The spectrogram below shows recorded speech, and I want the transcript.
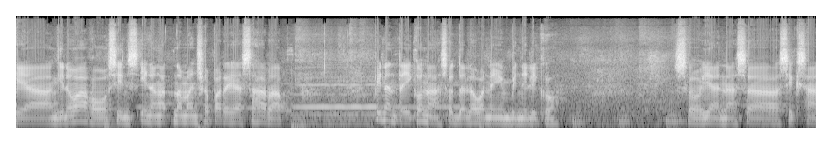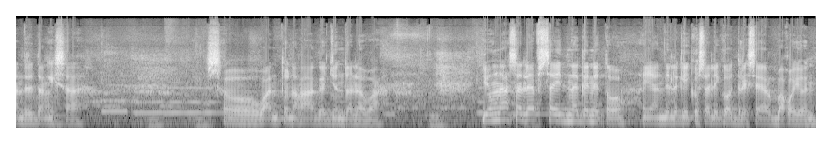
Kaya ang ginawa ko since inangat naman siya parehas sa harap, pinantay ko na. So dalawa na yung binili ko. So yan, nasa 600 ang isa. So 1 to na kagad yung dalawa. Yung nasa left side na ganito, ayan, nilagay ko sa likod, reserba ko yun.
